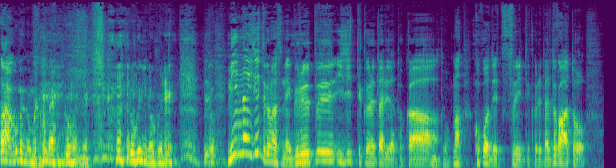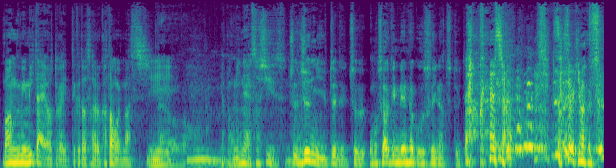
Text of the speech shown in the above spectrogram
あごめんごめんごめんごめんね6人6人みんないじってくれますね。グループいじってくれたりだとか本当、まあ、ここでつついてくれたりとか、あと、番組見たよとか言ってくださる方もいますし、やっぱみんな優しいですね。ちょ順に言っといてちょお最近連絡薄いなっつっといてわかりました。それできます。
